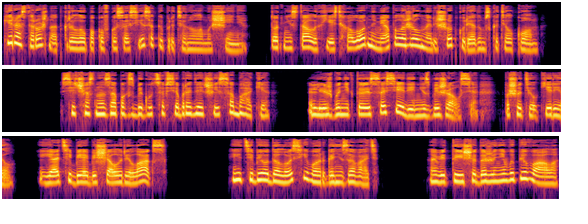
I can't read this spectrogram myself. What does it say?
Кира осторожно открыла упаковку сосисок и протянула мужчине. Тот не стал их есть холодными, а положил на решетку рядом с котелком. «Сейчас на запах сбегутся все бродячие собаки. Лишь бы никто из соседей не сбежался», — пошутил Кирилл. «Я тебе обещал релакс». «И тебе удалось его организовать?» «А ведь ты еще даже не выпивала»,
